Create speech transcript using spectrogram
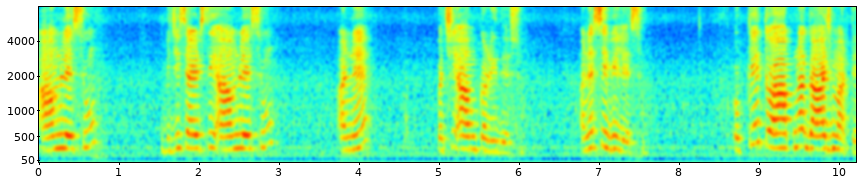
આમ લેશું. બીજી સાઈડથી આમ લેશું અને પછી આમ કરી દેશું અને સીવી લેશું. ઓકે? તો આ આપણા ગાજ માટે.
